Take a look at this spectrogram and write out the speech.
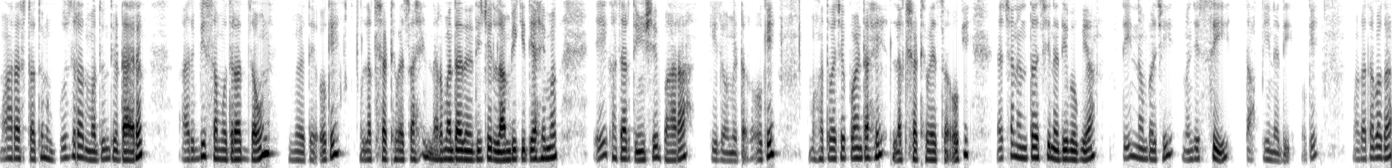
महाराष्ट्रातून गुजरातमधून ती डायरेक्ट अरबी समुद्रात जाऊन मिळते. ओके लक्षात ठेवायचं आहे. नर्मदा नदीची लांबी किती आहे मग? एक हजार तीनशे बारा किलोमीटर. ओके महत्त्वाचे पॉईंट आहे. लक्षात ठेवायचं. ओके याच्यानंतरची नदी बघूया. तीन नंबरची म्हणजे सी तापी नदी. ओके मग आता बघा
